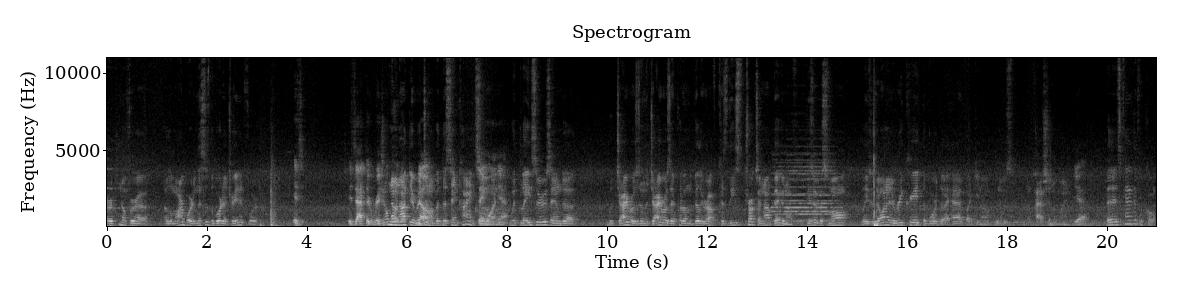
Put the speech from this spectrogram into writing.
or no, for a, a Lamar board, and this is the board I traded for. Is is that the original? No, board? not the original, No. but the same kind. Same So one, yeah. With lasers and uh, with gyros, and the gyros I put on the Billy Ruff because these trucks are not big enough. These are the small lasers. I wanted to recreate the board that I had, like you know, when it was a passion of mine. Yeah. But it's kind of difficult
